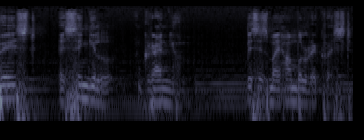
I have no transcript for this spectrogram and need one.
waste a single granule this is my humble request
